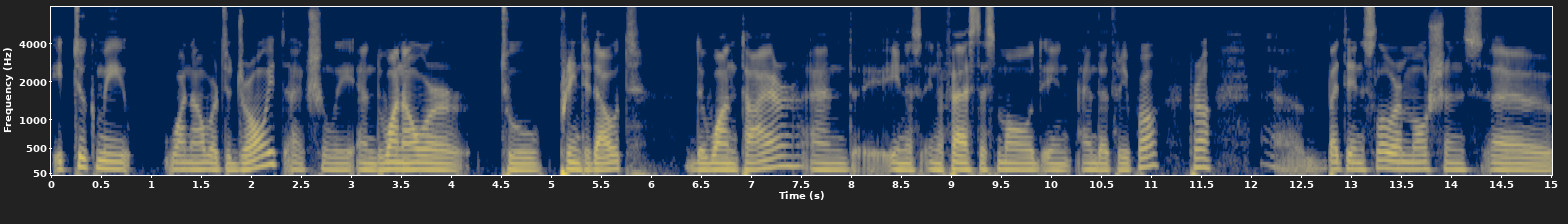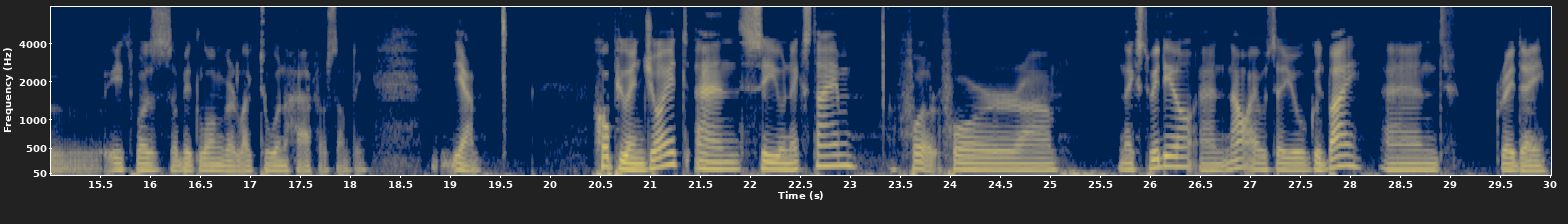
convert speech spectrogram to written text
It took me one hour to draw it actually and one hour to print it out the one tire and in a, in a fastest mode in Ender 3 Pro Pro. Uh, but in slower motions uh, it was a bit longer like two and a half or something. Yeah. Hope you enjoy it and see you next time for for uh, next video and now I will say you goodbye and great day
